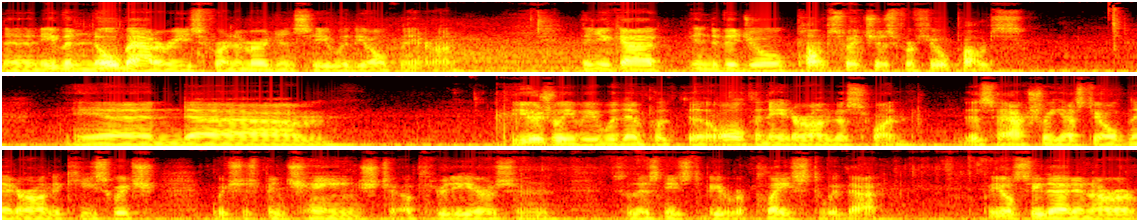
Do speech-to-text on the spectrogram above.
and even no batteries for an emergency with the alternator on. Then you got individual pump switches for fuel pumps. And um, usually we would then put the alternator on this one. This actually has the alternator on the key switch, which has been changed up through the years. And so this needs to be replaced with that. But you'll see that in our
